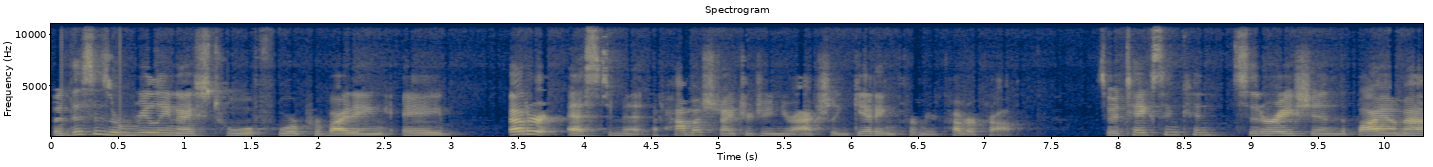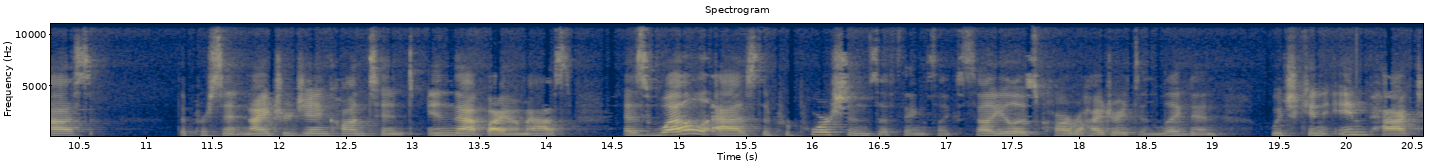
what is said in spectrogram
But this is a really nice tool for providing a better estimate of how much nitrogen you're actually getting from your cover crop. So it takes in consideration the biomass, the percent nitrogen content in that biomass, as well as the proportions of things like cellulose, carbohydrates, and lignin, which can impact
